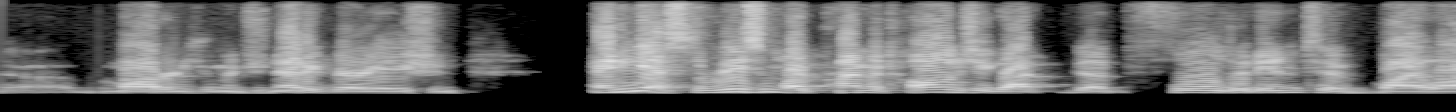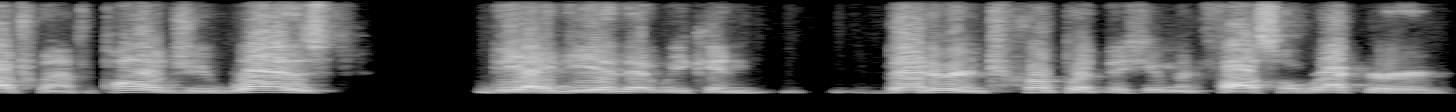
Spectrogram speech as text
uh, modern human genetic variation. And yes, the reason why primatology got, got folded into biological anthropology was the idea that we can better interpret the human fossil record,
